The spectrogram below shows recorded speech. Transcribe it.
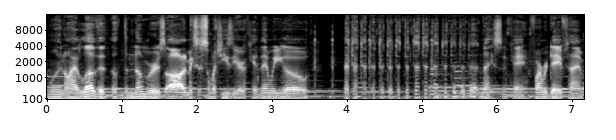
one. Oh, I love that the numbers. Oh, it makes it so much easier. Okay, then we go. Nice. Okay, Farmer Dave time.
